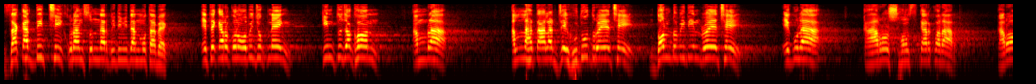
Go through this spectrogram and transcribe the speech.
জাকাত দিচ্ছি কোরআন সুন্নার বিধিবিধান মোতাবেক। এতে কারও কোনো অভিযোগ নেই। কিন্তু যখন আমরা আল্লাহ তাআলার যে হুদুদ রয়েছে, দণ্ডবিধিন রয়েছে, এগুলা কারও সংস্কার করার, কারও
